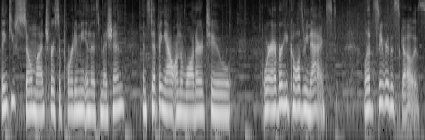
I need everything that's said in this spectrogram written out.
Thank you so much for supporting me in this mission and stepping out on the water to wherever he calls me next. Let's see where this goes.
